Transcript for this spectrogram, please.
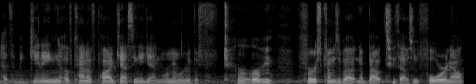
at the beginning of kind of podcasting again. Remember, the f- term first comes about in about 2004. Now,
